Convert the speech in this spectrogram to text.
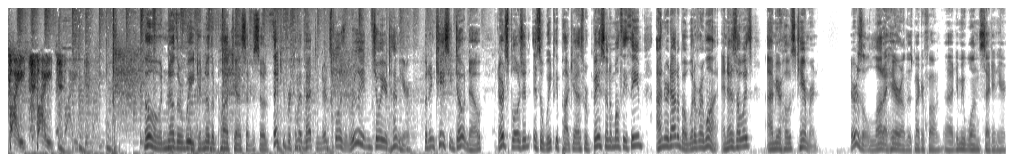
Fight, fight, fight. Oh, another week, another podcast episode. Thank you for coming back to Nerd Explosion. Really enjoy your time here. But in case you don't know, Nerd Explosion is a weekly podcast where, based on a monthly theme, I nerd out about whatever I want. And as always, I'm your host, Cameron. There is a lot of hair on this microphone. Uh, give me one second here.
